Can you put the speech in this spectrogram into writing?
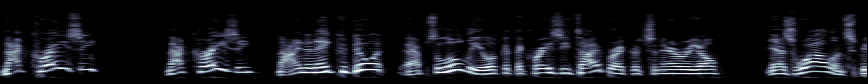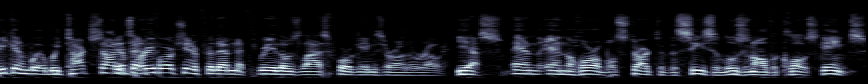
Not crazy. Not crazy. Nine and eight could do it. Absolutely. You look at the crazy tiebreaker scenario as well. And speaking, we, touched on It's it briefly. unfortunate for them that three of those last four games are on the road. Yes, and and the horrible start to the season, losing all the close games.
